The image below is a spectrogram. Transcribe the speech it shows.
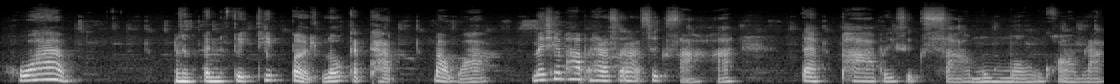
เพราะว่ามันเป็นฟิกที่เปิดโลกกระทัดแบบว่า ไม่ใช่พาไปทัศนศึกษา แต่พาไปศึกษามุมมองความรัก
